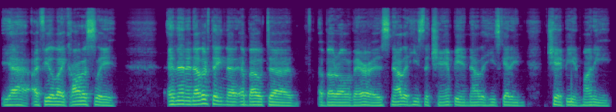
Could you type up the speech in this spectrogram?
yeah, I feel like honestly, and then another thing that about uh, about Oliveira is now that he's the champion, now that he's getting champion money,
